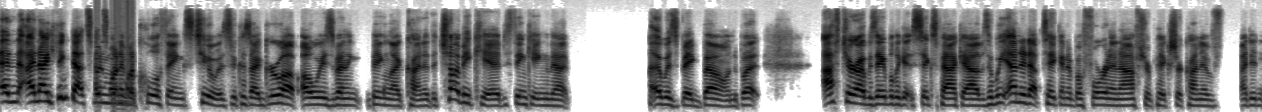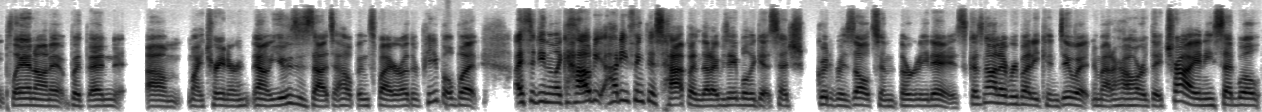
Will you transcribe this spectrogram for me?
And and I think that's been that's one of the cool things too, is because I grew up always being being like kind of the chubby kid, thinking that I was big boned. But after I was able to get six pack abs, and we ended up taking a before and an after picture. Kind of, I didn't plan on it, but then um, my trainer now uses that to help inspire other people. But I said, you know, like how do you, how do you think this happened that I was able to get such good results in 30 days? Because not everybody can do it, no matter how hard they try. And he said, well,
